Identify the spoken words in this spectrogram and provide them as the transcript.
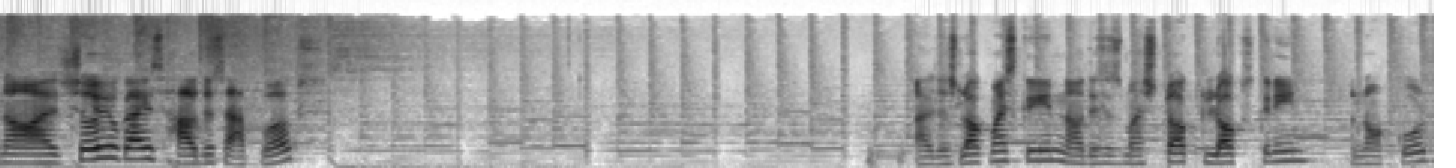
Now I'll show you guys how this app works I'll just lock my screen. Now this is my stock lock screen knock code.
